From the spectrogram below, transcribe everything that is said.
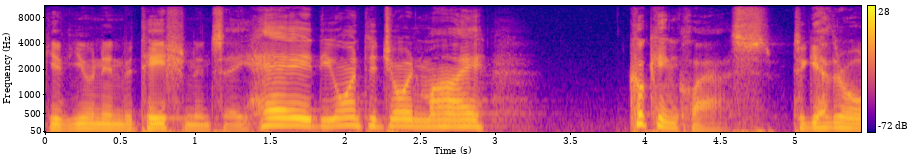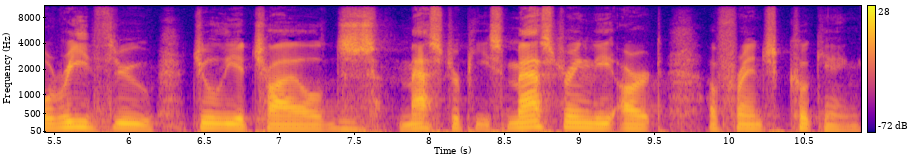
give you an invitation and say, Hey, do you want to join my cooking class? Together we'll read through Julia Child's masterpiece, Mastering the Art of French Cooking.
